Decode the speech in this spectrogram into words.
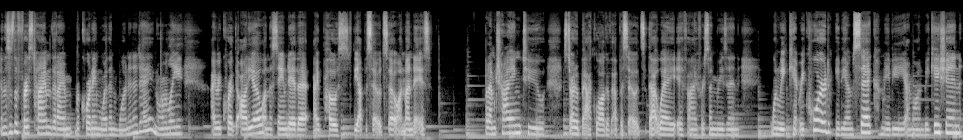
And this is the first time that I'm recording more than one in a day. Normally, I record the audio on the same day that I post the episode, so on Mondays. But I'm trying to start a backlog of episodes. That way, if I, for some reason, one week can't record, maybe I'm sick, maybe I'm on vacation,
